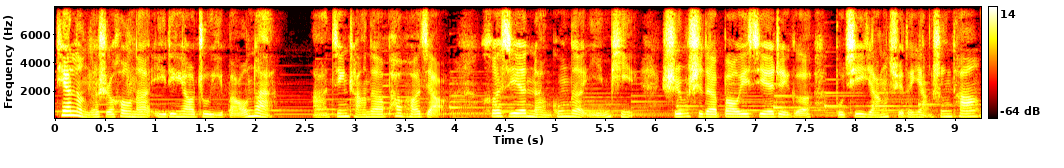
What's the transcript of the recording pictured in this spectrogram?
天冷的时候呢，一定要注意保暖啊，经常的泡泡脚，喝些暖宫的饮品，时不时的煲一些这个补气养血的养生汤，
